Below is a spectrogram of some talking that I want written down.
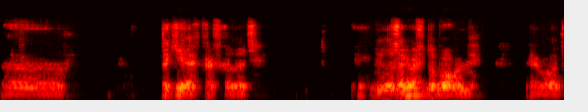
э, такие, как сказать, не назовешь дубовыми. Вот.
